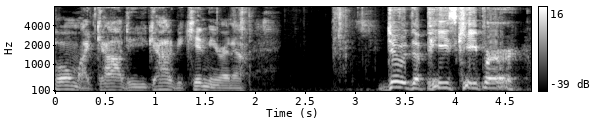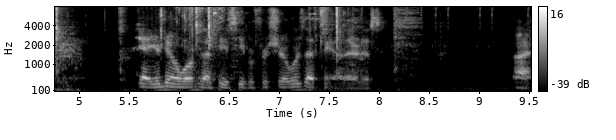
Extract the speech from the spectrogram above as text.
Oh my god, dude, you gotta be kidding me right now. Dude, the Peacekeeper. Yeah, you're doing work with that peacekeeper for sure. Where's that thing? Oh, there it is. Alright.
